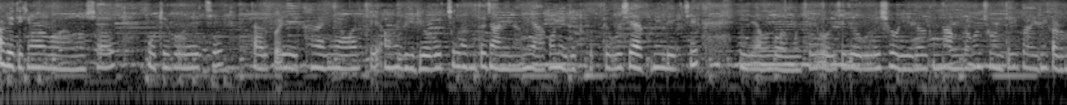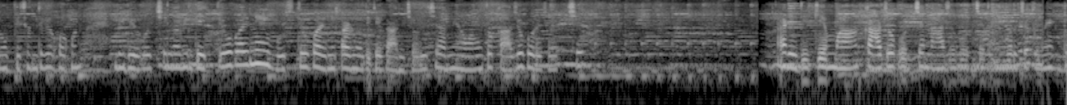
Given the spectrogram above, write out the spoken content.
আর এদিকে আমার বড়মশাই উঠে পড়েছে। তারপরে এখানে আমাকে আমি ভিডিও করছিলাম আমি তো জানি না, আমি এখন এডিট করতে বসে এখনই দেখছি। যে আমার বড়মশাই বলছে যে ওগুলো সরিয়ে দাও, কিন্তু আমি তখন শুনতেই পারিনি কারণ ও পিছন থেকে কখন ভিডিও করছিল, আমি দেখতেও পারিনি বুঝতেও পারিনি, কারণ ওদিকে গান চলছে, আমি আমার মতো কাজও করে যাচ্ছি। আর এদিকে মা কাজও করছে, নাচও করছে। তুমি বলছে, তুমি একটু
